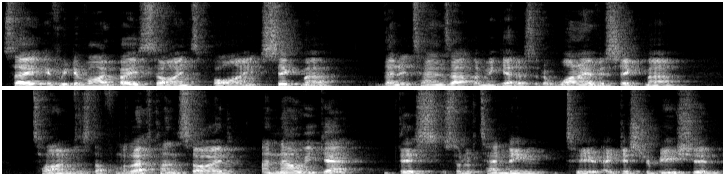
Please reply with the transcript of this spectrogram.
So if we divide both sides by sigma, then it turns out that we get a sort of 1 over sigma times the stuff on the left-hand side, and now we get this sort of tending to a distribution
